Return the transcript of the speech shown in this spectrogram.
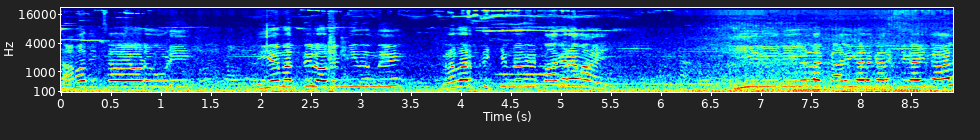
സമതിച്ചതയോടുകൂടി നിയമത്തിൽ ഒതുങ്ങി നിന്ന് പ്രവർത്തിക്കുന്നതിന് പകരമായി ഈ രീതിയിലുള്ള കളികൾ കളിച്ചു കഴിഞ്ഞാൽ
